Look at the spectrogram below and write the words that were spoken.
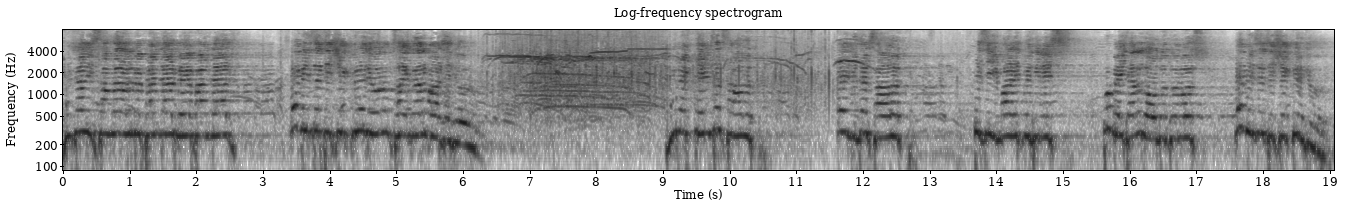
güzel insanlar, hanımefendiler, beyefendiler, hepinize teşekkür ediyorum, saygılarımı arz ediyorum. Yüreklerinize sağlık, elinize sağlık. Bizi ihmal etmediniz, bu meydanı doldurdunuz. Hepinize teşekkür ediyorum.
